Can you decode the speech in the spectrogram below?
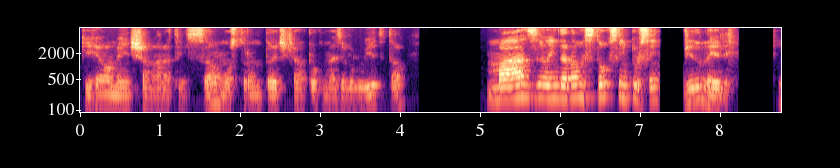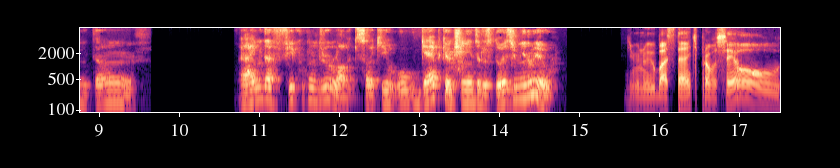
que realmente chamaram a atenção, mostrou um touch já um pouco mais evoluído e tal, mas eu ainda não estou 100% perdido nele. Então, ainda fico com o Drew Locke, só que o gap que eu tinha entre os dois diminuiu. Diminuiu bastante para você ou,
